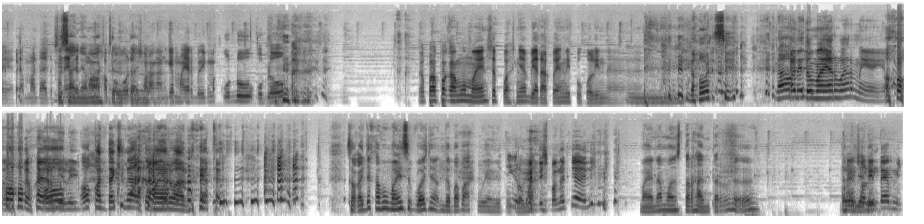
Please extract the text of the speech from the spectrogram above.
ya tama da Sisanya mana mah mau ka Bogor dan ceritanya. sorangan ge mayar beli mah kudu goblok Gak apa-apa kamu main sepuasnya biar aku yang dipukulin. Nah. Naon sih? Naon Kan itu bayar warnet. Oh, Itu bayar oh, billing. oh konteksnya itu bayar warnet. Sok aja kamu main sepuasnya enggak apa-apa aku yang ini dipukul. romantis bangetnya ini Mainnya Monster Hunter heeh. main jadi- soliter nih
